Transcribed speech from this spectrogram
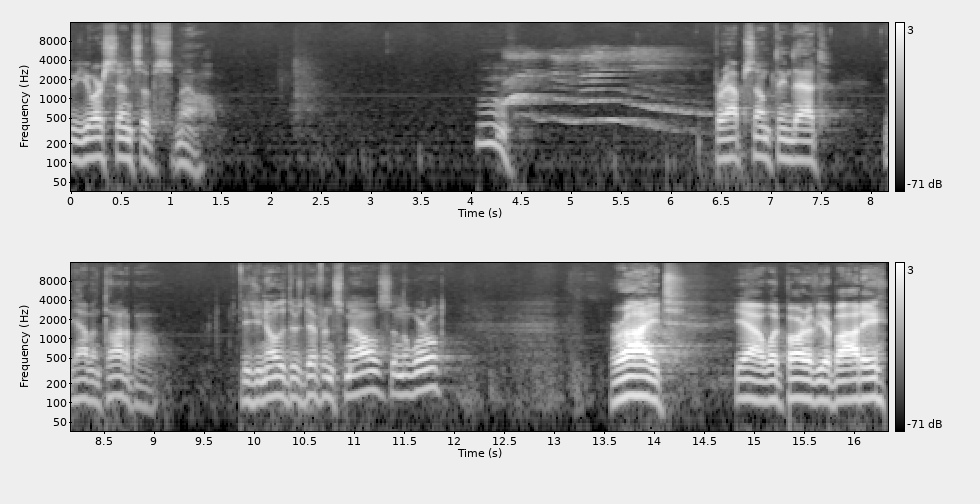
to your sense of smell. Hmm. Perhaps something that you haven't thought about. Did you know that there's different smells in the world? Right. Yeah, what part of your body?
